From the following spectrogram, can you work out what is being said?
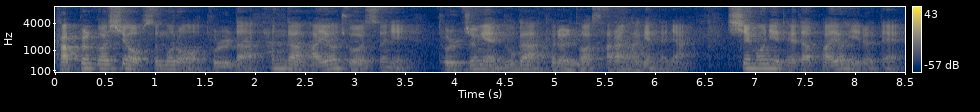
갚을 것이 없으므로 둘 다 탕감하여 주었으니 둘 중에 누가 그를 더 사랑하겠느냐 시몬이 대답하여 이르되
